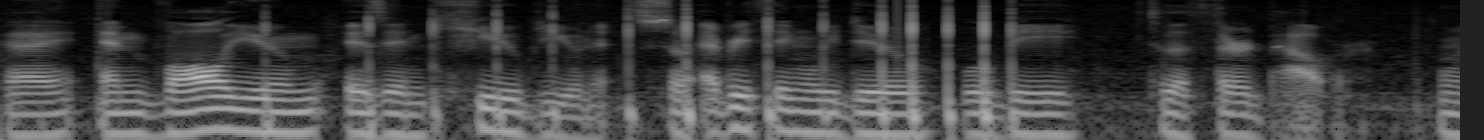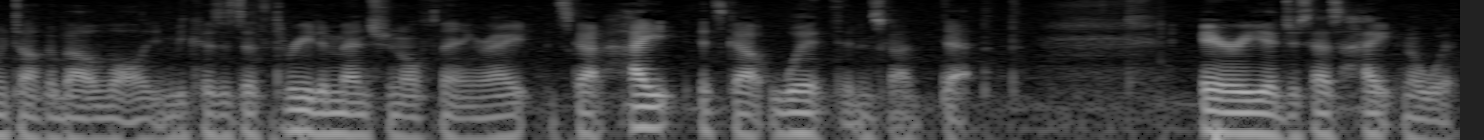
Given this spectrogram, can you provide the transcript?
okay, and volume is in cubed units. So everything we do will be to the third power when we talk about volume because it's a three dimensional thing, right? It's got height, it's got width, and it's got depth. Area just has height and a width.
